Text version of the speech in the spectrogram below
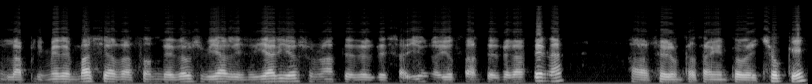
la primera envase a razón de dos viales diarios, uno antes del desayuno y otro antes de la cena, para hacer un tratamiento de choque,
